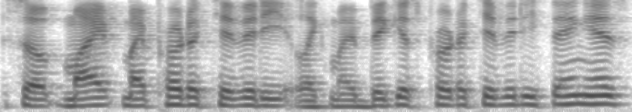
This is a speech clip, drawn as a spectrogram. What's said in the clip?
So my my productivity, like my biggest productivity thing is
